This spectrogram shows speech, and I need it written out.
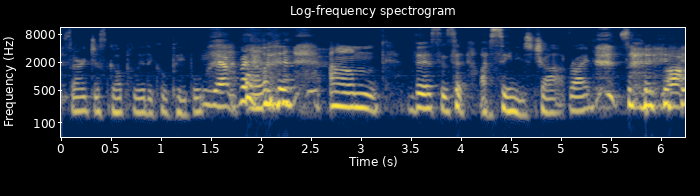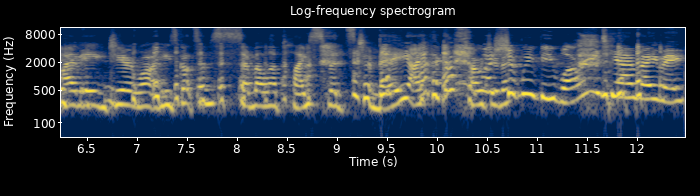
sorry, just got political people. you. Yeah. Um, versus, I've seen his chart, right? So, Oh, I mean, do you know what? He's got some similar placements to me. I think I've told Well, you that. should we be worried? yeah, maybe.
